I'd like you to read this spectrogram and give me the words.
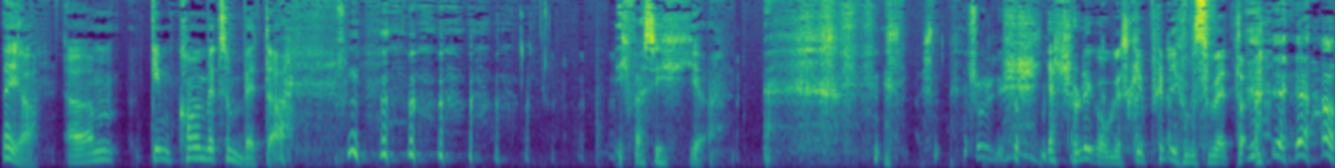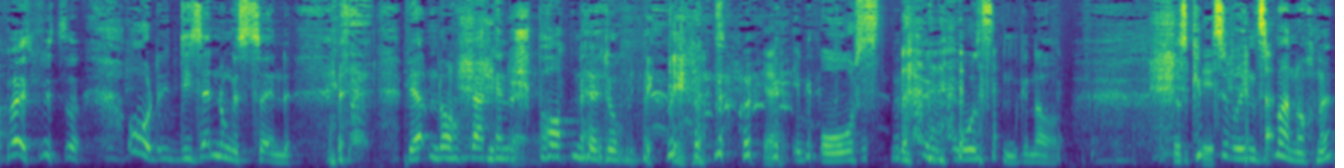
Naja, ähm, gehen- kommen wir zum Wetter. ich weiß nicht, ja. Entschuldigung. Ja, Entschuldigung, es geht wirklich ums Wetter. Ja, aber ich bin so, oh, die Sendung ist zu Ende. Wir hatten doch gar keine Sportmeldung. Ja, Im Osten. Im Osten, genau. Das gibt's übrigens immer noch, ne?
